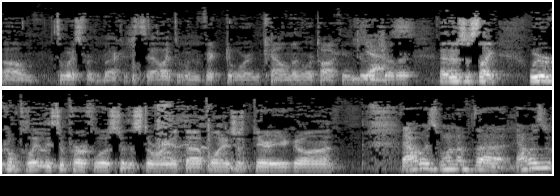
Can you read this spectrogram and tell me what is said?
um, it's a ways further back, I should say. I liked it when Victor and Kalman were talking to Yes. each other, and it was just like we were completely superfluous to the story at that point. It's just there you go on. That was one of the that was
